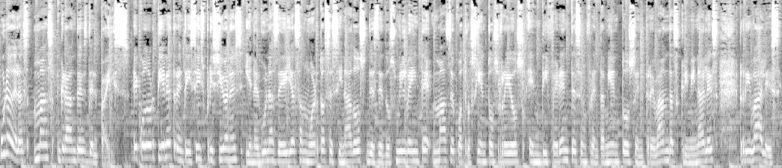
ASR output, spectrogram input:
una de las más grandes del país. Ecuador tiene 36 prisiones y en algunas de ellas han muerto asesinados desde 2020 más de 400 reos en diferentes enfrentamientos entre bandas criminales rivales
